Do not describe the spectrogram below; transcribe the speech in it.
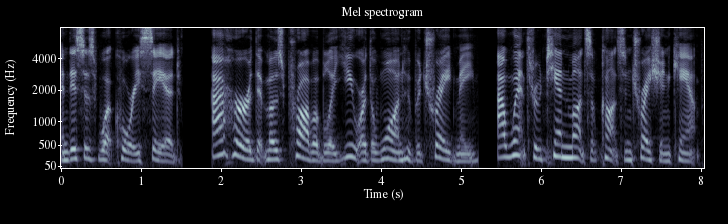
And this is what Corrie said I heard that most probably you are the one who betrayed me. I went through 10 months of concentration camp.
